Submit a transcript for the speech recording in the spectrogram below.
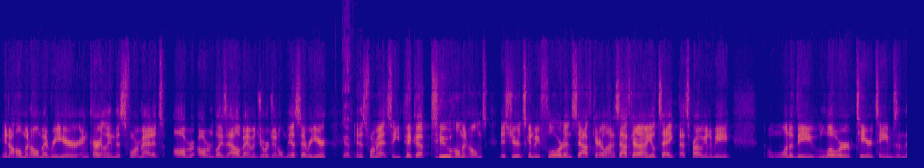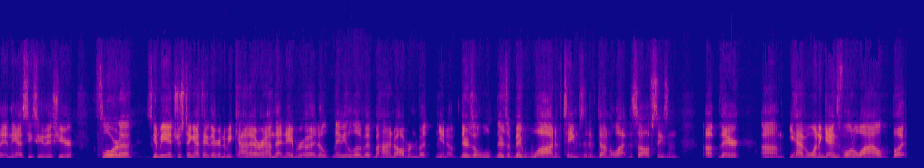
in a home and home every year. And currently in this format, it's Auburn, Auburn plays Alabama, Georgia, and Ole Miss every year Okay. in this format. So you pick up two home and homes. This year it's going to be Florida and South Carolina. South Carolina you'll take. That's probably going to be one of the lower tier teams in the in the SEC this year. Florida is going to be interesting. I think they're going to be kind of around that neighborhood, maybe a little bit behind Auburn, but you know, there's a there's a big wad of teams that have done a lot this offseason up there. Um, you haven't won in Gainesville in a while, but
